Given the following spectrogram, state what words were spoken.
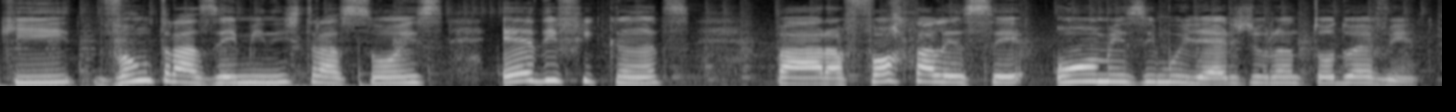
que vão trazer ministrações edificantes para fortalecer homens e mulheres durante todo o evento.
